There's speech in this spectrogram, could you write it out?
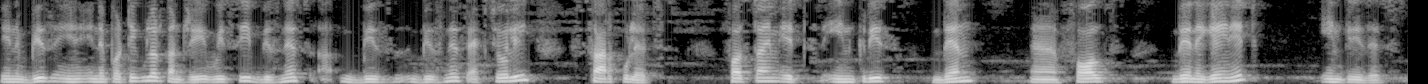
in, in a particular country we see business uh, business actually circulates. First time it's increase then uh, falls then again it increases.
